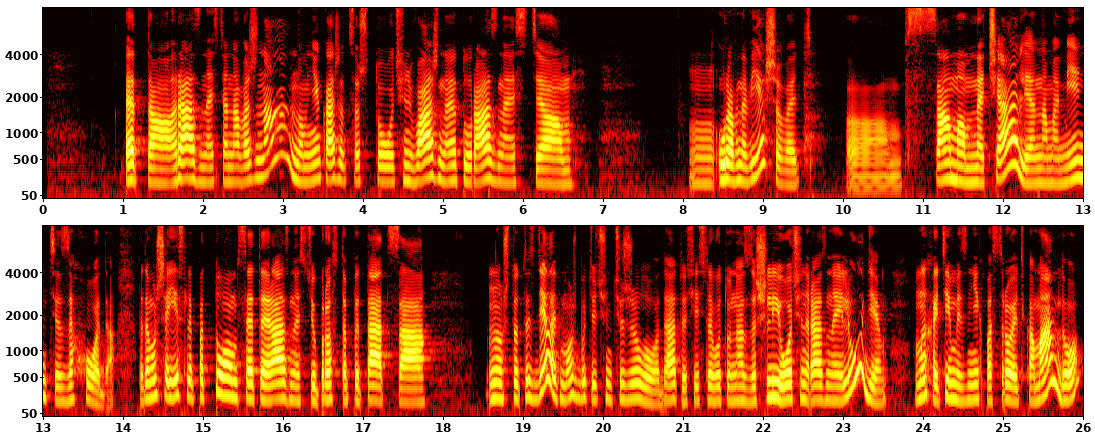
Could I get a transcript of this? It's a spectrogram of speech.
эта разность, она важна, но мне кажется, что очень важно эту разность э, уравновешивать э, в самом начале, на моменте захода. Потому что если потом с этой разностью просто пытаться ну, что-то сделать, может быть очень тяжело, да, то есть если вот у нас зашли очень разные люди, мы хотим из них построить команду,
